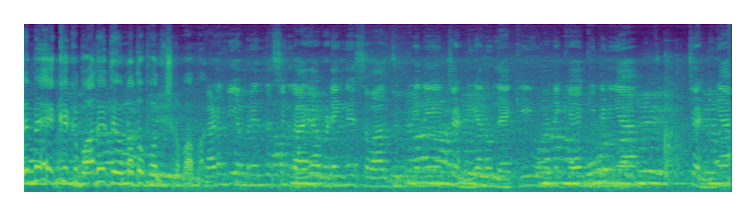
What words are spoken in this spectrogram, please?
ਤੇ ਮੈਂ ਇੱਕ ਇੱਕ ਵਾਅਦੇ ਤੇ ਉਹਨਾਂ ਤੋਂ ਫੁੱਲ ਚੜਵਾਵਾਂਗਾ ਮੈਡਮ ਜੀ ਅਮਰਿੰਦਰ ਸਿੰਘ ਰਾਜਾ ਵੜਿੰਗ ਨੇ ਸਵਾਲ ਚੁੱਕੇ ਨੇ ਝੰਡੀਆਂ ਨੂੰ ਲੈ ਕੇ ਉਹਨਾਂ ਨੇ ਕਿਹਾ ਕਿ ਜਿਹੜੀਆਂ ਝੰਡੀਆਂ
